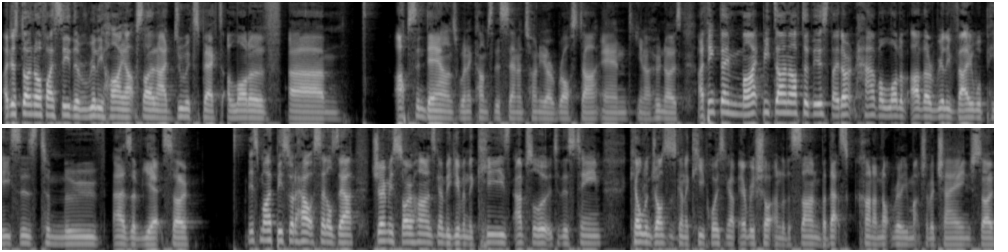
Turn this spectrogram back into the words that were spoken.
I just don't know if I see the really high upside, and I do expect a lot of um, ups and downs when it comes to the San Antonio roster. And you know who knows? I think they might be done after this. They don't have a lot of other really valuable pieces to move as of yet, so this might be sort of how it settles out. Jeremy Sochan is going to be given the keys absolutely to this team. Keldon Johnson is going to keep hoisting up every shot under the sun, but that's kind of not really much of a change. So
